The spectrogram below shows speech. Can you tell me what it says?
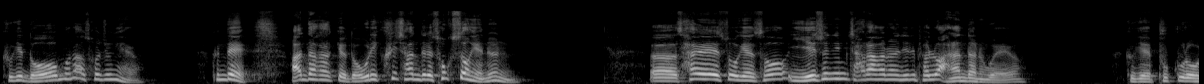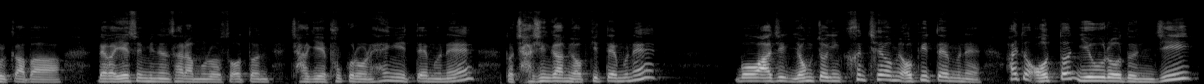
그게 너무나 소중해요. 근데 안타깝게도 우리 크리스천들의 속성에는 어, 사회 속에서 예수님 자랑하는 일을 별로 안 한다는 거예요. 그게 부끄러울까봐 내가 예수 믿는 사람으로서 어떤 자기의 부끄러운 행위 때문에 또 자신감이 없기 때문에 뭐 아직 영적인 큰 체험이 없기 때문에 하여튼 어떤 이유로든지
